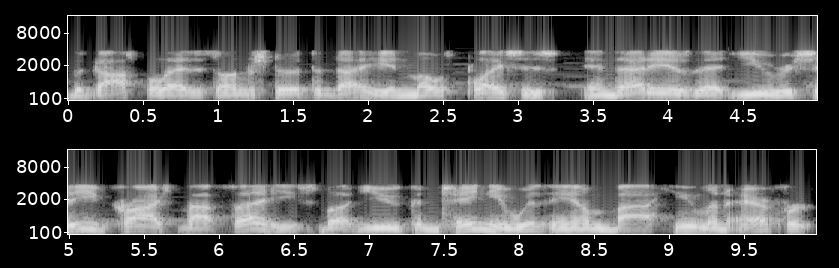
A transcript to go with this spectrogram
the gospel as it's understood today in most places, and that is that you receive Christ by faith, but you continue with Him by human effort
